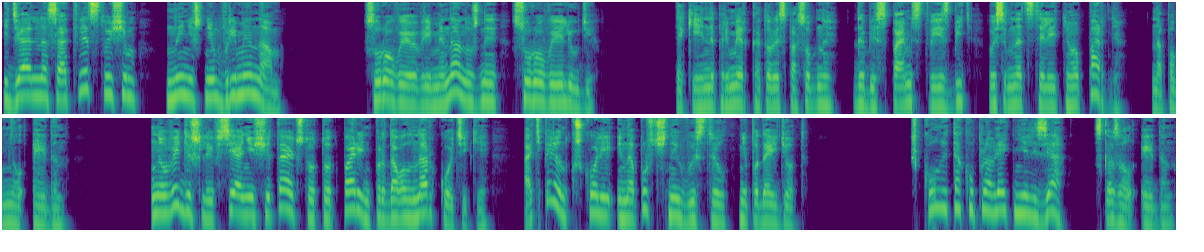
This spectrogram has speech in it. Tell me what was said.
идеально соответствующим нынешним временам. В суровые времена нужны суровые люди. Такие, например, которые способны до беспамятства избить восемнадцатилетнего парня, напомнил Эйден. Но видишь ли, все они считают, что тот парень продавал наркотики, а теперь он к школе и на пушечный выстрел не подойдет. «Школой так управлять нельзя», — сказал Эйден.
